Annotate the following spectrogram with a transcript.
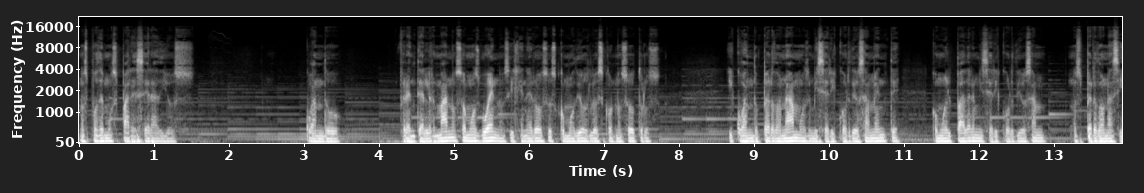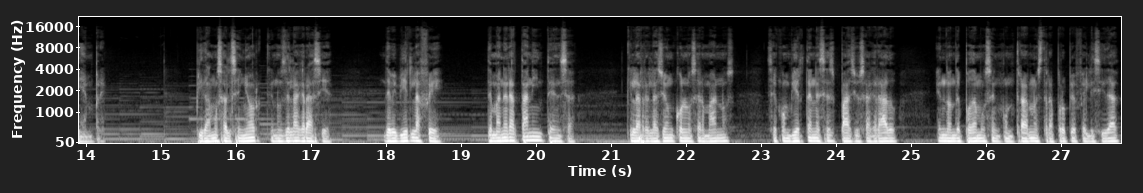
Nos podemos parecer a Dios. Cuando frente al hermano somos buenos y generosos como Dios lo es con nosotros, y cuando perdonamos misericordiosamente como el Padre misericordioso nos perdona siempre. Pidamos al Señor que nos dé la gracia de vivir la fe de manera tan intensa que la relación con los hermanos se convierta en ese espacio sagrado en donde podemos encontrar nuestra propia felicidad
